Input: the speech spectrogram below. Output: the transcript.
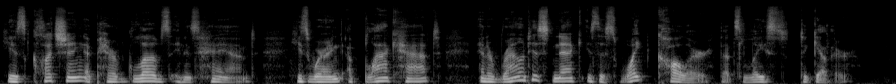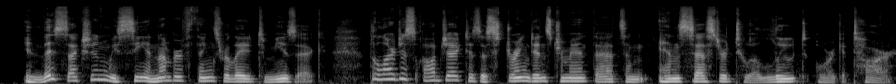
He is clutching a pair of gloves in his hand. He's wearing a black hat, and around his neck is this white collar that's laced together. In this section, we see a number of things related to music. The largest object is a stringed instrument that's an ancestor to a lute or a guitar.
